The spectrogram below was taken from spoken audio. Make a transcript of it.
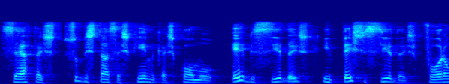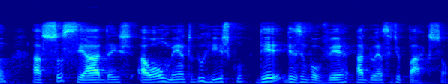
certas substâncias químicas como herbicidas e pesticidas foram associadas ao aumento do risco de desenvolver a doença de Parkinson.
